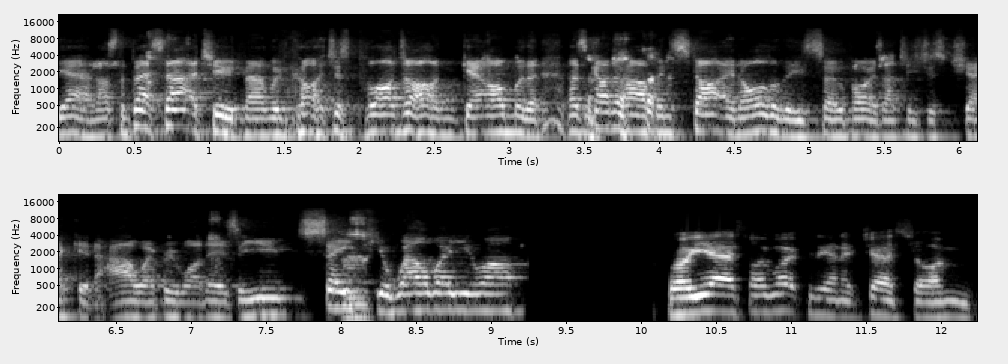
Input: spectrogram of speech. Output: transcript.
Yeah, that's the best attitude, man. We've got to just plod on, get on with it. That's kind of how I've been starting all of these so far. Is actually just checking how everyone is. Are you safe? You're well where you are. Well, yeah. So I work for the NHS, so I'm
